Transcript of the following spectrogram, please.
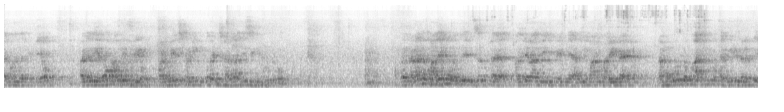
ஜனமந்தர்கிட்டயோ அல்லது ஏதோ ஒரு அமைப்புலையோ பல முயற்சி பண்ணிட்டு இருக்கிறோம் இன்ஷால்லா செஞ்சு கொடுத்துருவோம் அப்புறம் கடந்த மலையில வந்து ரிசர்வ்ல பதினேழாம் தேதி பெய்த அதிகமான மலையில நம்ம ஊர்ல பாதிக்கப்பட்ட வீடுகளுக்கு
